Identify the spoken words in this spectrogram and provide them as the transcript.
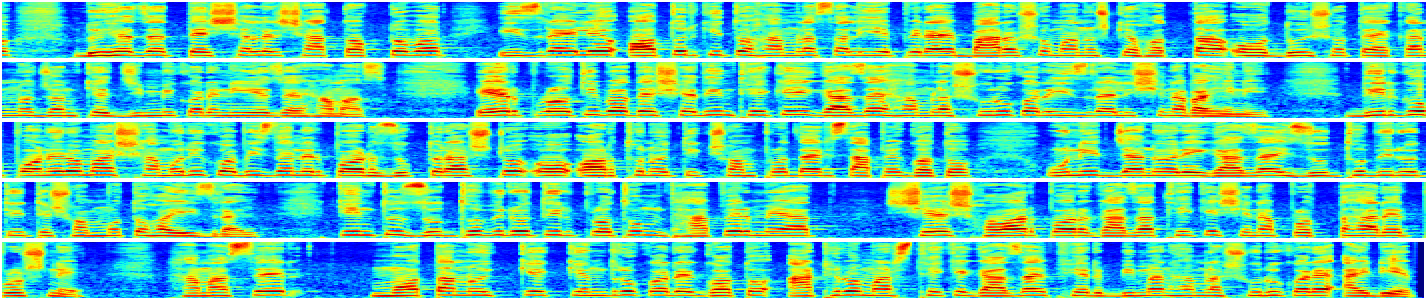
দুই হাজার তেইশ সালের সাত অক্টোবর ইসরায়েলে অতর্কিত হামলা চালিয়ে প্রায় বারোশো মানুষকে হত্যা ও দুইশত একান্ন জনকে জিম্মি করে নিয়ে যায় হামাস। এর প্রতিবাদে সেদিন থেকেই গাজায় হামলা শুরু করে ইসরায়েলি সেনাবাহিনী। দীর্ঘ পনেরো মাস সামরিক অভিযানের পর যুক্তরাষ্ট্র ও অর্থনৈতিক সম্প্রদায়ের চাপে গত উনিশ জানুয়ারি গাজায় যুদ্ধবিরতিতে সম্মত হয় ইসরায়েল। কিন্তু যুদ্ধবিরতির প্রথম ধাপের মেয়াদ শেষ হওয়ার পর গাজা থেকে সেনা প্রত্যাহারের প্রশ্নে হামাসের মতানৈক্যে কেন্দ্র করে গত আঠেরো মার্চ থেকে গাজায় ফের বিমান হামলা শুরু করে আইডিএফ।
